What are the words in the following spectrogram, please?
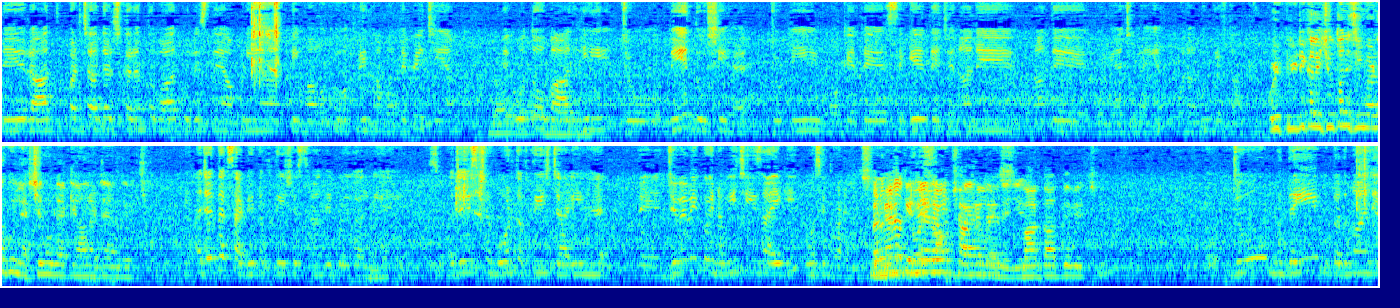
ਤੇ ਰਾਤ ਪਰਚਾ ਦਰਜ ਕਰਨ ਤੋਂ ਬਾਅਦ ਪੁਲਿਸ ਨੇ ਆਪਣੀਆਂ ਟੀਮਾਂ ਵੱਖੋ ਵੱਖਰੀ ਥਾਵਾਂ ਤੇ ਭੇਜੀਆਂ ਤੇ ਉਹ ਤੋਂ ਬਾਅਦ ਹੀ ਜੋ ਮੇਨ ਦੋਸ਼ੀ ਹੈ ਜੋ ਕਿ ਮੌਕੇ ਤੇ ਸੀਗੇ ਤੇ ਜਿਨ੍ਹਾਂ ਨੇ ਉਹਨਾਂ ਤੇ ਗੋਲੀਆਂ ਚਲਾਈਆਂ ਉਹਨਾਂ ਨੂੰ ਗ੍ਰਿਫਤਾਰ ਕੀਤਾ ਕੋਈ ਪੋਲੀਟੀਕਲ ਇਸ਼ੂ ਤਾਂ ਨਹੀਂ ਸੀ ਮੈਡਮ ਕੋਈ ਇਲੈਕਸ਼ਨ ਨੂੰ ਲੈ ਕੇ ਆਉਣ ਵਾਲੇ ਟਾਈਮ ਦੇ ਵਿੱਚ? ਅਜੇ ਤੱਕ ਸਾਡੀ ਤਫਤੀਸ਼ ਇਸ ਤਰ੍ਹਾਂ ਦੀ ਕੋਈ ਗੱਲ ਨਹੀਂ ਆਈ। ਸੋ ਅਜੇ ਇਸ 'ਚ ਹੋਰ ਤਫਤੀਸ਼ ਜਾਰੀ ਹੈ ਤੇ ਜਿਵੇਂ ਵੀ ਕੋਈ ਨਵੀਂ ਚੀਜ਼ ਆਏਗੀ ਉਹ ਅਸੀਂ ਤੁਹਾਡੇ ਨਾਲ ਮੈਡਮ, ਕਿੰਨੇ ਰਾਉਂਡ ਸ਼ਾਮਿਲ ਹੋਏ ਹੋਏ ਨੇ ਜੀ? ਵਾਰਦਾਤ ਦੇ ਵਿੱਚ? ਜੋ ਮੁਦਈ ਮੁਕਦਮਾ ਨੇ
